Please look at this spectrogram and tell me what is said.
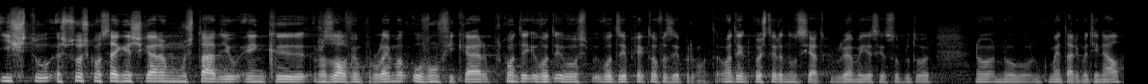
isto, as pessoas conseguem chegar a um estádio em que resolvem o problema ou vão ficar. Porque ontem, eu vou, eu vou dizer porque é que estou a fazer a pergunta. Ontem, depois de ter anunciado que o programa ia ser sobre dor, no, no, no comentário matinal,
